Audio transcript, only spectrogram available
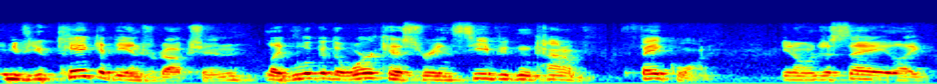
And if you can't get the introduction, like look at the work history and see if you can kind of fake one, you know, and just say like,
